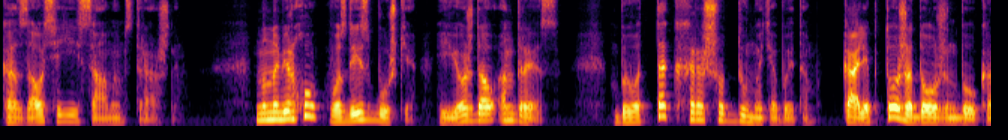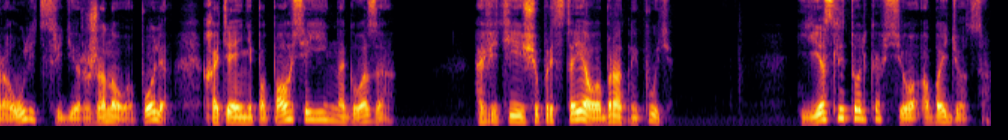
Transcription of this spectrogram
казался ей самым страшным. Но наверху, возле избушки, ее ждал Андрес. Было так хорошо думать об этом. Калиб тоже должен был караулить среди ржаного поля, хотя и не попался ей на глаза. А ведь ей еще предстоял обратный путь. Если только все обойдется.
